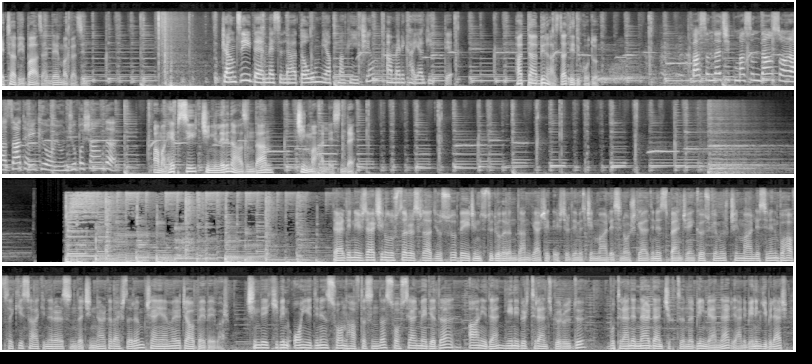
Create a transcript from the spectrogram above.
E tabi bazen de magazin. Zhang Zi de mesela doğum yapmak için Amerika'ya gitti. Hatta biraz da dedikodu. Basında çıkmasından sonra zaten iki oyuncu boşandı. Ama hepsi Çinlilerin ağzından Çin mahallesinde. Değerli dinleyiciler, Çin Uluslararası Radyosu Beijing stüdyolarından gerçekleştirdiğimiz Çin Mahallesi'ne hoş geldiniz. Ben Cenk Özkömür. Çin Mahallesi'nin bu haftaki sakinler arasında Çinli arkadaşlarım Chen Yan ve Zhao Beibei var. Çin'de 2017'nin son haftasında sosyal medyada aniden yeni bir trend görüldü. Bu trendin nereden çıktığını bilmeyenler yani benim gibiler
